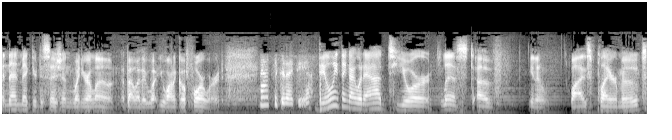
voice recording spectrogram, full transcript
and then make your decision when you're alone about whether what you want to go forward. That's a good idea. The only thing I would add to your list of, you know, wise player moves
